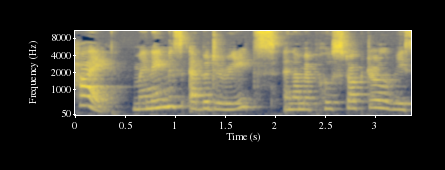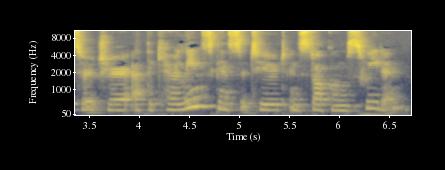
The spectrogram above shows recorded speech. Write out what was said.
Hi, my name is Ebba Du Rietz and I'm a postdoctoral researcher at the Karolinska Institute in Stockholm, Sweden.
